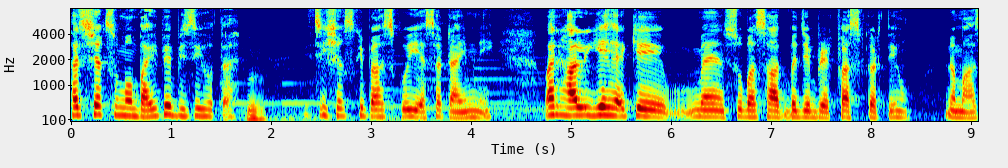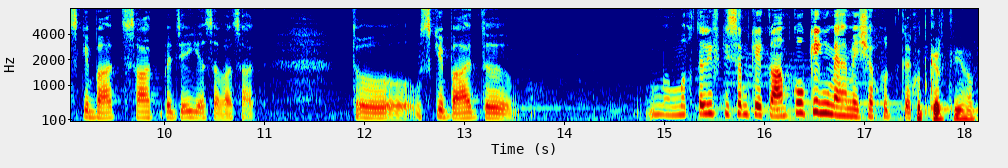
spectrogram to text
हर शख्स मोबाइल पे बिज़ी होता है। किसी शख्स के पास कोई ऐसा टाइम नहीं। बहरहाल ये है कि मैं सुबह सात बजे ब्रेकफास्ट करती हूँ। नमाज़ के बाद सात बजे या सवा सात। तो उसके बाद मुख्तलिफ़ किस्म के काम कुकिंग में हमेशा खुद करती खुद करती हैं आप?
